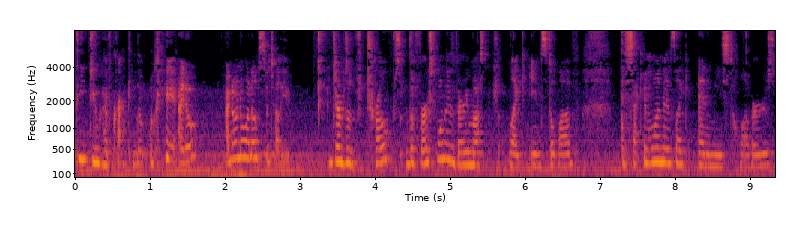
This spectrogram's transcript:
they do have crack in them, okay? I don't I don't know what else to tell you. In terms of tropes, the first one is very much like insta love. The second one is like enemies to lovers.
